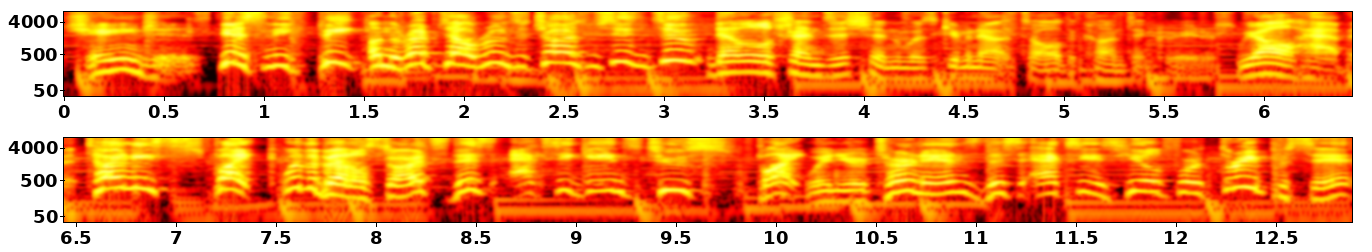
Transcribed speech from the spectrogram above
changes. Get a sneak peek on the Reptile Runes and Charms for Season 2. That little transition was given out to all the content creators. We all have it. Tiny Spike. When the battle starts, this Axie gains 2 Spike. When your turn ends, this Axie is healed for 3%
